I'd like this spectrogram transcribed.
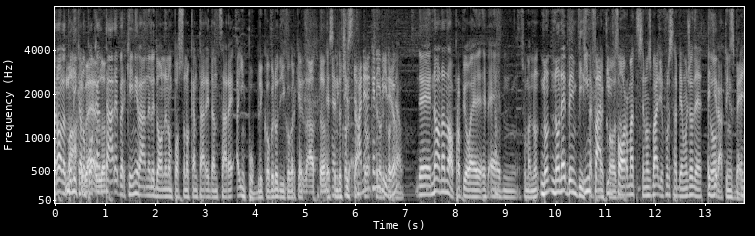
Però la tua amica non bello. può cantare perché in Iran le donne non possono cantare e danzare in pubblico, ve lo dico perché esatto. essendoci stato. Ma neanche nei video? Eh, no, no, no, proprio è, è, è insomma, non, non, è ben vista. Infatti, il format, se non sbaglio, forse l'abbiamo già detto. È girato in Svezia.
